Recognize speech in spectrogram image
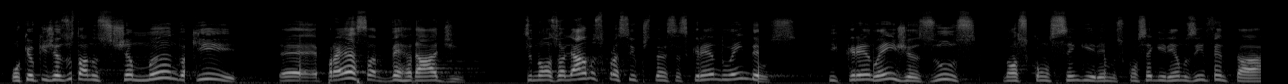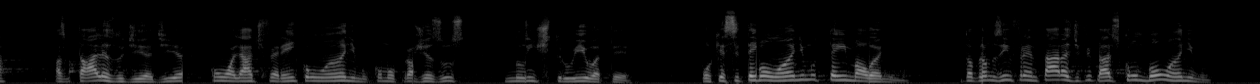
Porque o que Jesus está nos chamando aqui é, para essa verdade, se nós olharmos para as circunstâncias crendo em Deus e crendo em Jesus, nós conseguiremos, conseguiremos enfrentar as batalhas do dia a dia com um olhar diferente, com um ânimo, como o próprio Jesus nos instruiu a ter. Porque se tem bom ânimo, tem mau ânimo. Então precisamos enfrentar as dificuldades com bom ânimo.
